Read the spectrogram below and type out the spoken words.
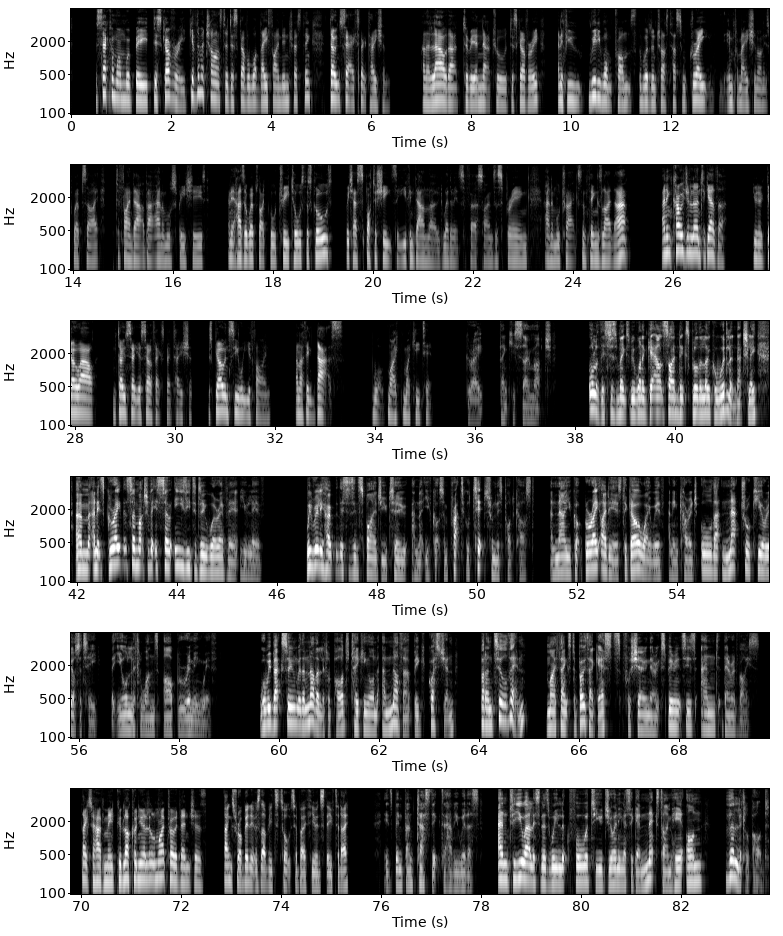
The second one would be discovery. Give them a chance to discover what they find interesting. Don't set expectations and allow that to be a natural discovery. And if you really want prompts, the Woodland Trust has some great information on its website to find out about animal species. And it has a website called Tree Tools for Schools, which has spotter sheets that you can download, whether it's the first signs of spring, animal tracks, and things like that. And encourage and learn together. You know, go out and don't set yourself expectations. Just go and see what you find. And I think that's what my, my key tip. Great. Thank you so much. all of this just makes me want to get outside and explore the local woodland, actually. Um, and it's great that so much of it is so easy to do wherever you live. We really hope that this has inspired you too, and that you've got some practical tips from this podcast. And now you've got great ideas to go away with and encourage all that natural curiosity that your little ones are brimming with. We'll be back soon with another little pod taking on another big question. But until then, my thanks to both our guests for sharing their experiences and their advice. Thanks for having me. Good luck on your little micro adventures. Thanks, Robin. It was lovely to talk to both you and Steve today. It's been fantastic to have you with us. And to you, our listeners, we look forward to you joining us again next time here on The Little Pod.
